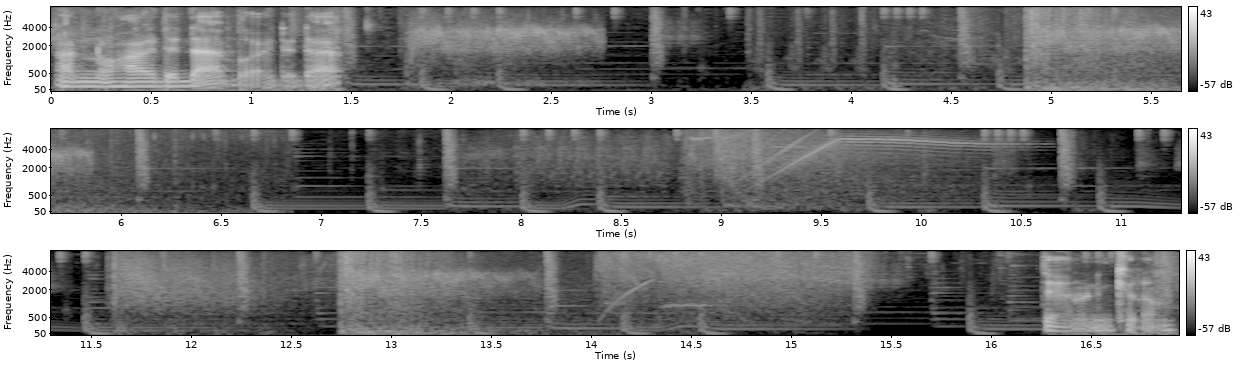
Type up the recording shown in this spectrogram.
I don't know how I did that, but I did that. Damn, I didn't kill him.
